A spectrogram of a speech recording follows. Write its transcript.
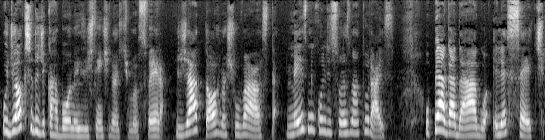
O dióxido de carbono existente na atmosfera já torna a chuva ácida, mesmo em condições naturais. O pH da água ele é 7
